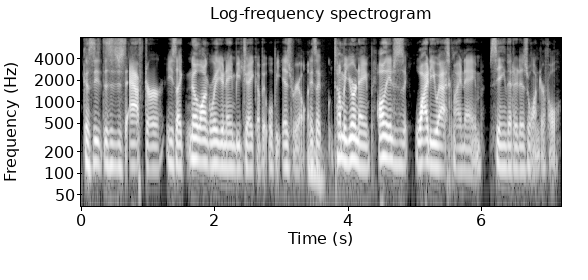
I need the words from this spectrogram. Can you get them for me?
because this is just after he's like, "No longer will your name be Jacob; it will be Israel." And he's like, "Tell me your name." All the angels like, "Why do you ask my name, seeing that it is wonderful?"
